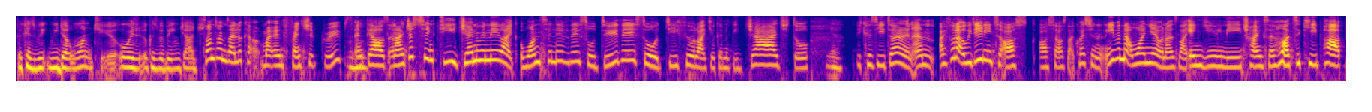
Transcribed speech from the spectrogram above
because we, we don't want to, or is it because we're being judged? Sometimes I look at my own friendship groups Mm-hmm. and girls, and I just think, do you genuinely like want to live this or do this, or do you feel like you're going to be judged, or Yeah. Because you don't. And I feel like we do need to ask ourselves that question. And even that one year when I was like in uni, trying so hard to keep up,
